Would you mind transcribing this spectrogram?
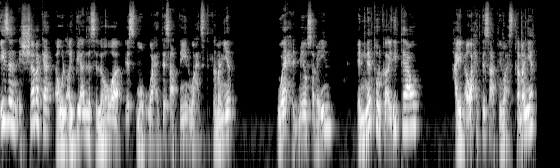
إذا الشبكة أو ال IP address اللي هو اسمه 192 168 1 170 ال network ID بتاعه هيبقى 192 168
